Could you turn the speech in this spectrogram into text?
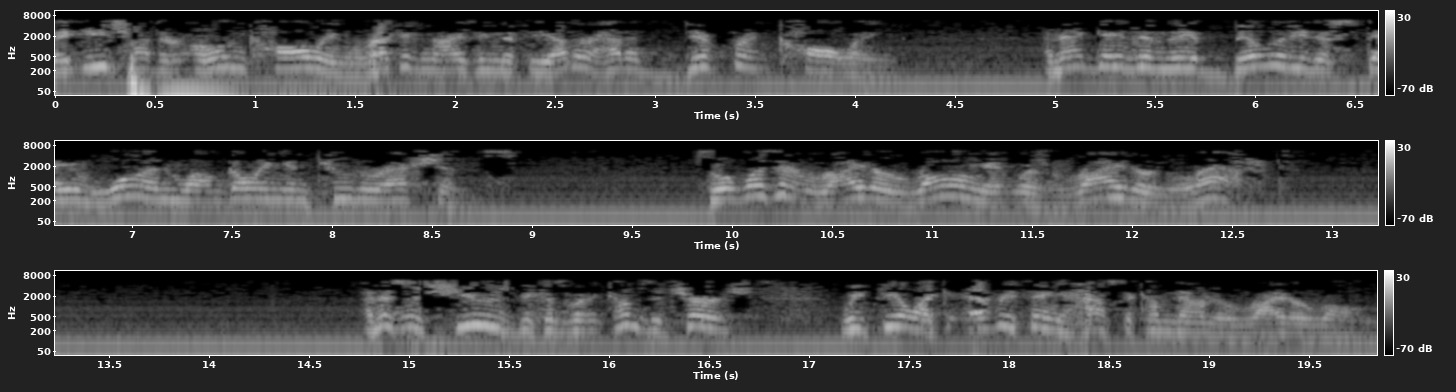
They each had their own calling, recognizing that the other had a different calling. And that gave them the ability to stay one while going in two directions. So it wasn't right or wrong, it was right or left. And this is huge because when it comes to church, we feel like everything has to come down to right or wrong.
